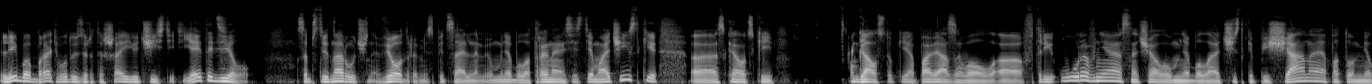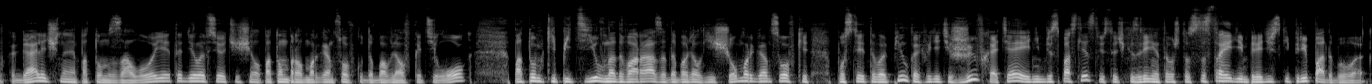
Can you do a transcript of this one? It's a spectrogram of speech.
либо брать воду из Рытыша и ее чистить. Я это делал собственноручно, ведрами специальными. У меня была тройная система очистки, э, скаутский Галстук я повязывал э, в три уровня. Сначала у меня была очистка песчаная, потом мелкогалечная, потом золой я это дело все очищал, потом брал марганцовку, добавлял в котелок, потом кипятил на два раза, добавлял еще марганцовки. После этого пил, как видите, жив, хотя и не без последствий с точки зрения того, что с настроением периодически перепады бывают.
